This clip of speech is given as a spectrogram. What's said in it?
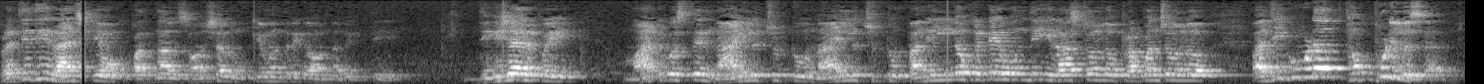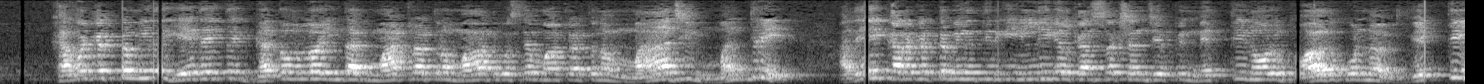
ప్రతిదీ రాజకీయం ఒక పద్నాలుగు సంవత్సరాలు ముఖ్యమంత్రిగా ఉన్న వ్యక్తి దిగజారిపోయి మాటకొస్తే నా ఇల్లు చుట్టూ నా ఇల్లు చుట్టూ తన ఇల్లు ఒకటే ఉంది ఈ రాష్ట్రంలో ప్రపంచంలో. అది కూడా తప్పుడిల్లు సార్. కర్రకట్ట మీద ఏదైతే గతంలో ఇందాక మాట్లాడుతున్న మాటకు వస్తే మాట్లాడుతున్న మాజీ మంత్రి అదే కర్రకట్ట మీద తిరిగి ఇల్లీగల్ కన్స్ట్రక్షన్ చెప్పి నెత్తి నోరు బాదుకున్న వ్యక్తి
